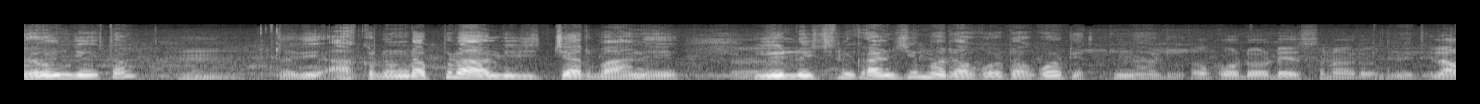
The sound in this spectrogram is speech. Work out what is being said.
ఏమని చెబుతాం. అది అక్కడ ఉన్నప్పుడు వాళ్ళు ఇచ్చారు బాగానే వీళ్ళు వచ్చిన కాడి మరి ఒకటి ఒకటి ఇస్తున్నాడు ఒక్కోటి ఒకటి ఇస్తున్నారు ఇలా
